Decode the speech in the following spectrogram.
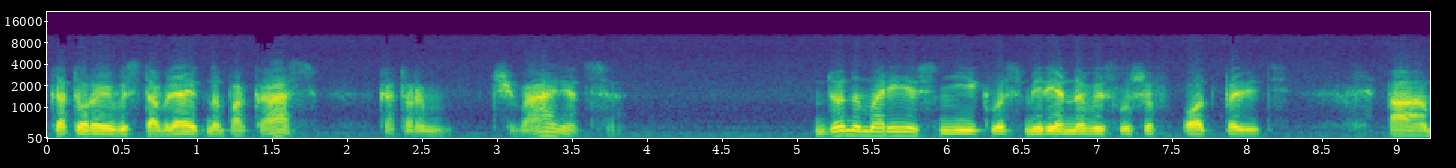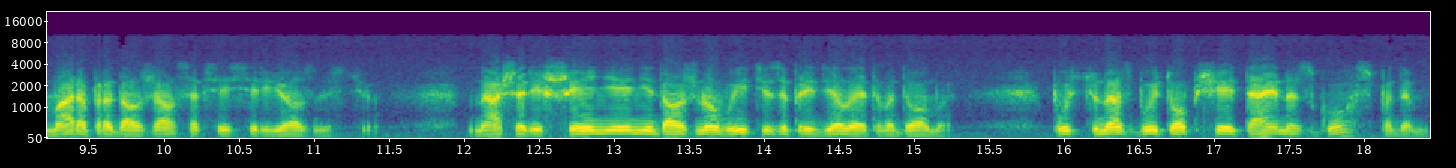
которое выставляет на показ, которым чванятся?» Дона Мария сникла, смиренно выслушав отповедь, а Амара продолжал со всей серьезностью. «Наше решение не должно выйти за пределы этого дома. Пусть у нас будет общая тайна с Господом.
